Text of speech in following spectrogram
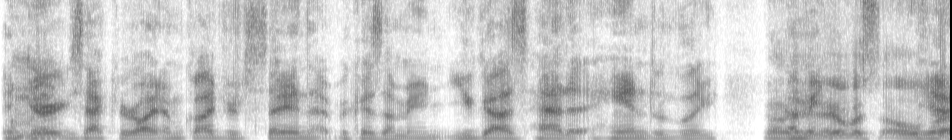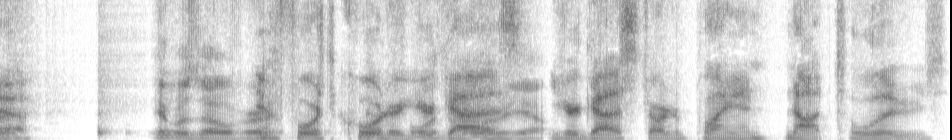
And I you're exactly right. I'm glad you're saying that because I mean, you guys had it handedly. Oh, I yeah, mean, it was over. yeah. It was over. In fourth quarter, your fourth quarter, guys, yeah. your guys started playing not to lose.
